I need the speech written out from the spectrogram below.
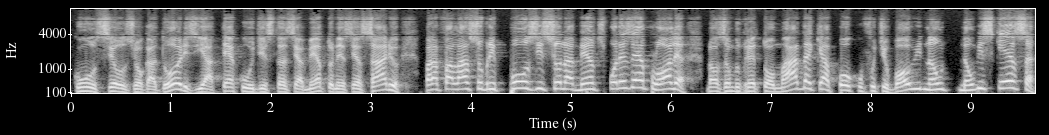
com os seus jogadores e até com o distanciamento necessário para falar sobre posicionamentos. Por exemplo, olha, nós vamos retomar daqui a pouco o futebol e não, não esqueça,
